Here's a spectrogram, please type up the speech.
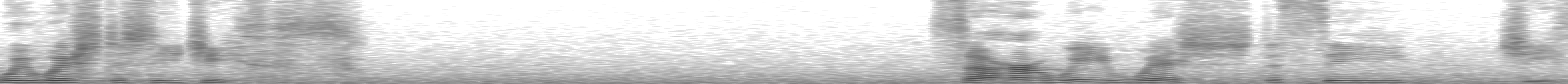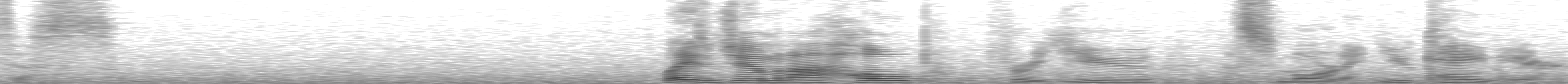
we wish to see Jesus. Sir, we wish to see Jesus. Ladies and gentlemen, I hope for you this morning. You came here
